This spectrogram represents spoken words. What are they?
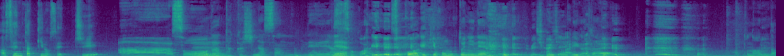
あ洗濯機の設置？ああそうだ、うん。高階さんねね。底上げ。底上げ機本当にね。めちゃめちゃありがたい。あとなんだ？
